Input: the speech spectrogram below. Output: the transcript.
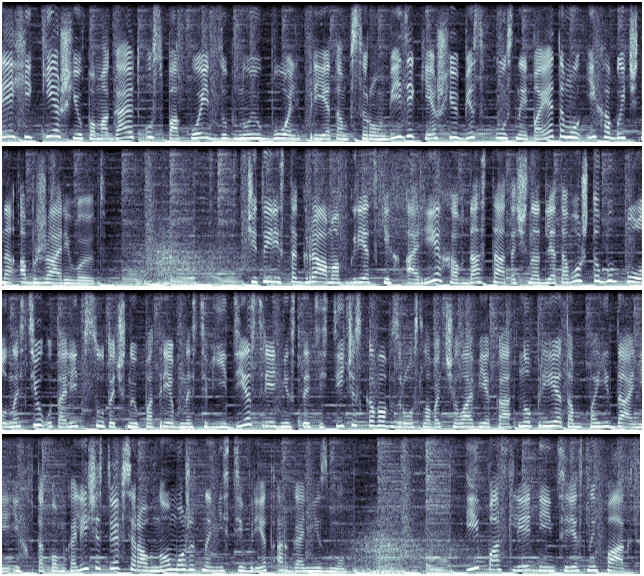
Орехи кешью помогают успокоить зубную боль. При этом в сыром виде кешью безвкусный, поэтому их обычно обжаривают. 400 граммов грецких орехов достаточно для того, чтобы полностью утолить суточную потребность в еде среднестатистического взрослого человека. Но при этом поедание их в таком количестве все равно может нанести вред организму. И последний интересный факт.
